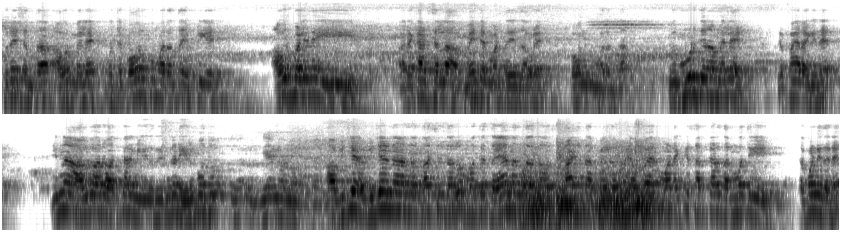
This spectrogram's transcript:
ಸುರೇಶ್ ಅಂತ ಅವ್ರ ಮೇಲೆ ಮತ್ತು ಪವನ್ ಕುಮಾರ್ ಅಂತ ಎಫ್ ಟಿಗೆ ಅವ್ರ ಬಳಿನೇ ಈ ರೆಕಾರ್ಡ್ಸ್ ಎಲ್ಲ ಮೇಂಟೈನ್ ಮಾಡ್ತಾ ಇದ್ದ ಅವರೇ, ಪವನ್ ಕುಮಾರ್ ಅಂತ. ಇವ್ರು ಮೂರು ದಿನ ಮೇಲೆ ಎಫ್ ಐ ಆರ್ ಆಗಿದೆ. ಇನ್ನು ಹಲವಾರು ಅಧಿಕಾರಿಗಳು ಇದ್ರ ಹಿಂದ್ಗಡೆ ಇರ್ಬೋದು. ಆ ವಿಜಯ ವಿಜಯಣ್ಣ ಅನ್ನೋ ತಹಸೀಲ್ದಾರು ಮತ್ತು ದಯಾನಂದ ಅನ್ನೋ ತಹಸೀಲ್ದಾರ್ ಮೇಲೂ ಎಫ್ ಐ ಆರ್ ಮಾಡೋಕ್ಕೆ ಸರ್ಕಾರದ ಅನುಮತಿ ತಗೊಂಡಿದ್ದಾರೆ.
